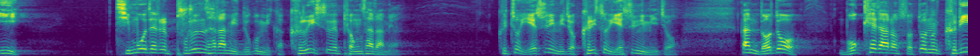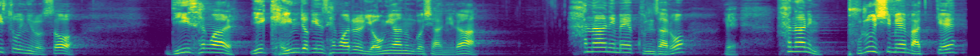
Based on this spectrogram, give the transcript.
이 디모데를 부른 사람이 누굽니까? 그리스도의 병사라면. 그렇죠. 예수님이죠. 그리스도 예수님이죠. 그러니까 너도 목회자로서 또는 그리스도인으로서 네 생활, 네 개인적인 생활을 영위하는 것이 아니라 하나님의 군사로 예, 하나님 부르심에 맞게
